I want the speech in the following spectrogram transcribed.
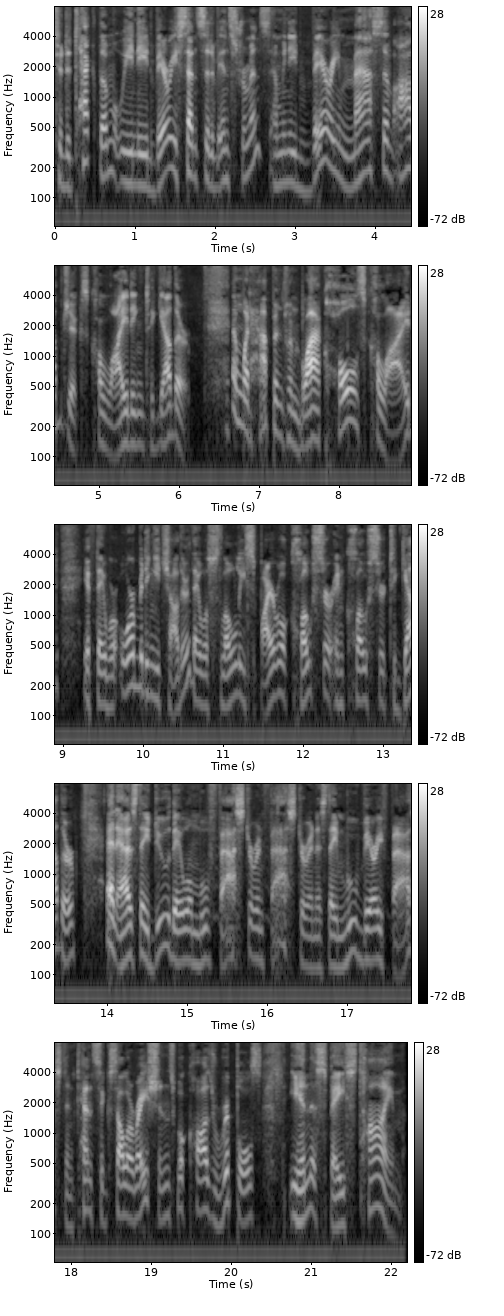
to detect them, we need very sensitive instruments and we need very massive objects colliding together. And what happens when black holes collide, if they were orbiting each other, they will slowly spiral closer and closer together. And as they do, they will move faster and faster. And as they move very fast, intense accelerations will cause ripples in space time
